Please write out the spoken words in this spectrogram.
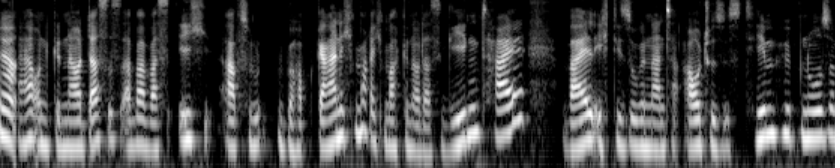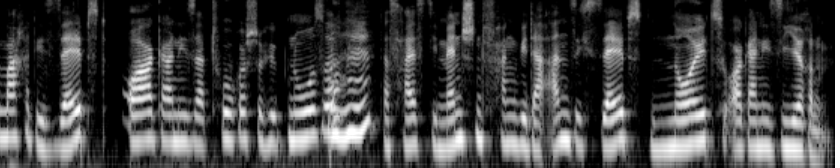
Ja. ja. Und genau das ist aber, was ich absolut überhaupt gar nicht mache. Ich mache genau das Gegenteil, weil ich die sogenannte Autosystemhypnose mache, die selbstorganisatorische Hypnose. Mhm. Das heißt, die Menschen fangen wieder an, sich selbst neu zu organisieren.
